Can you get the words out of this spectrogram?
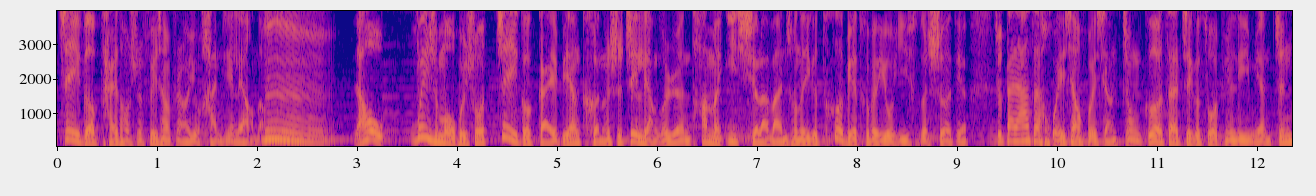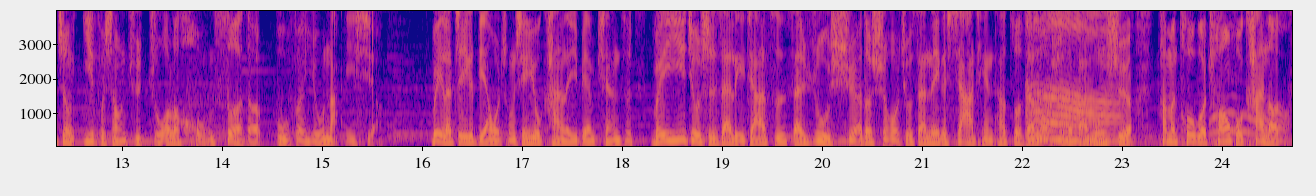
这个 title 是非常非常有含金量的。嗯然后为什么我会说这个改编可能是这两个人他们一起来完成的一个特别特别有意思的设定？就大家再回想回想，整个在这个作品里面，真正衣服上去着了红色的部分有哪一些？为了这个点，我重新又看了一遍片子。唯一就是在李佳子在入学的时候，就在那个夏天，她坐在老师的办公室，啊他们透过窗户看到哦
